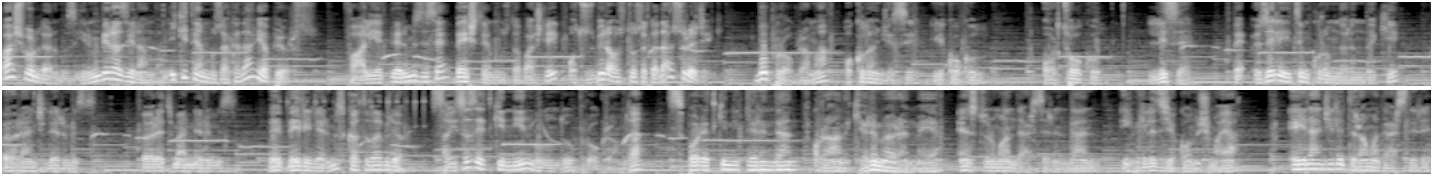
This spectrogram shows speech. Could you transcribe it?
Başvurularımızı 21 Haziran'dan 2 Temmuz'a kadar yapıyoruz. Faaliyetlerimiz ise 5 Temmuz'da başlayıp 31 Ağustos'a kadar sürecek. Bu programa okul öncesi, ilkokul, ortaokul, lise ve özel eğitim kurumlarındaki öğrencilerimiz, öğretmenlerimiz ve velilerimiz katılabiliyor. Sayısız etkinliğin bulunduğu programda spor etkinliklerinden Kur'an-ı Kerim öğrenmeye, enstrüman derslerinden İngilizce konuşmaya, eğlenceli drama dersleri,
